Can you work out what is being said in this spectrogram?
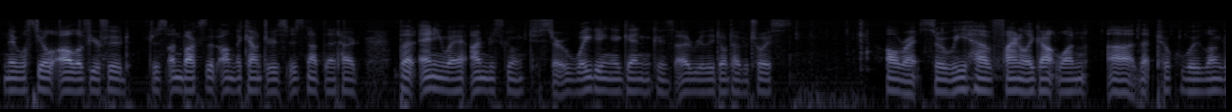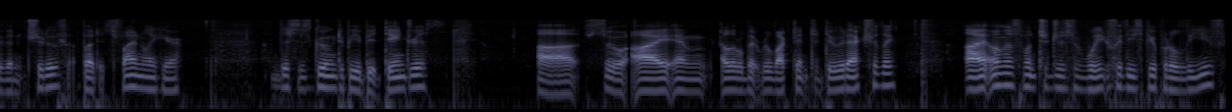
and they will steal all of your food. Just unbox it on the counters. It's not that hard. But anyway, I'm just going to start waiting again because I really don't have a choice. Alright, so we have finally got one. Uh, that took way longer than it should have, but it's finally here. This is going to be a bit dangerous uh, so I am a little bit reluctant to do it actually. I almost want to just wait for these people to leave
